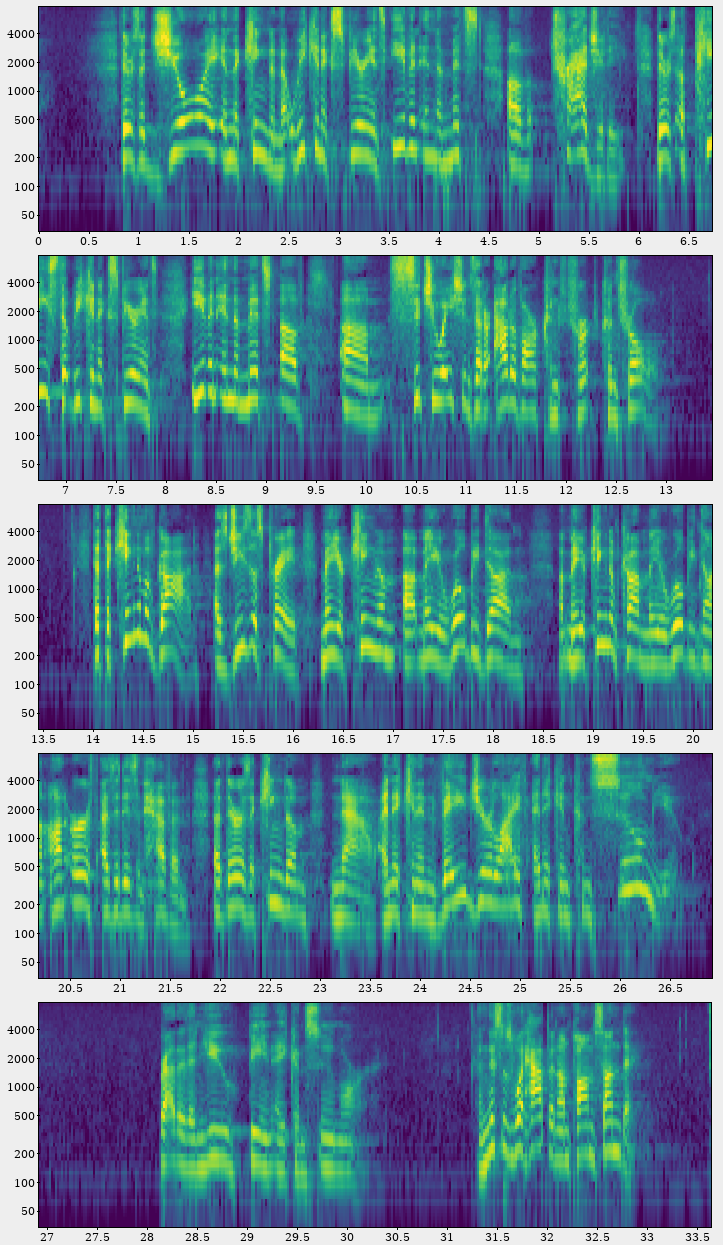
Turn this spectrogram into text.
There's a joy in the kingdom that we can experience even in the midst of tragedy. There's a peace that we can experience even in the midst of um, situations that are out of our control. That the kingdom of God, as Jesus prayed, may your kingdom, uh, may your will be done, uh, may your kingdom come, may your will be done on earth as it is in heaven. That there is a kingdom now, and it can invade your life and it can consume you rather than you being a consumer. And this is what happened on Palm Sunday.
